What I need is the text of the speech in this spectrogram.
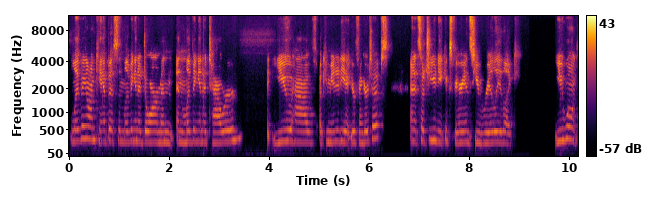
Living on campus and living in a dorm and, and living in a tower, you have a community at your fingertips. And it's such a unique experience. You really like you won't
